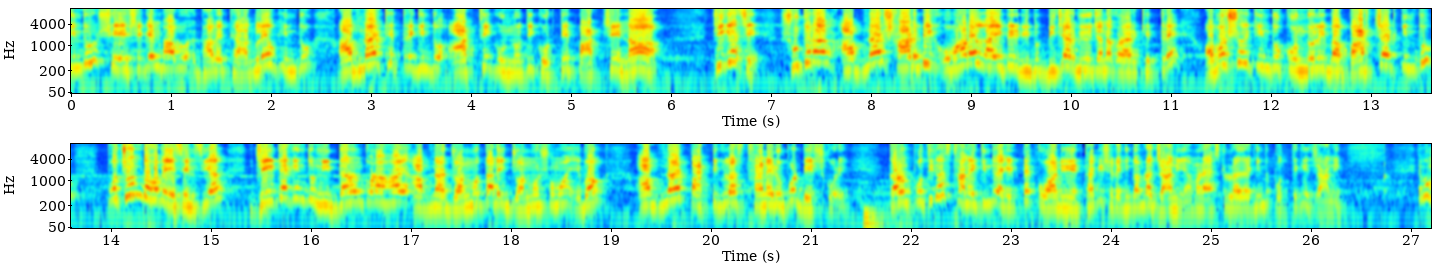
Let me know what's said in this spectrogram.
কিন্তু সে সেকেন্ড ভাবে থাকলেও কিন্তু আপনার ক্ষেত্রে কিন্তু আর্থিক উন্নতি করতে পারছে না। ঠিক আছে? সুতরাং আপনার সার্বিক ওভারঅল লাইফের বিচার বিবেচনা করার ক্ষেত্রে অবশ্যই কিন্তু কুণ্ডলী বা বার্থ চার্ট কিন্তু প্রচণ্ডভাবে এসেন্সিয়াল যেইটা কিন্তু নির্ধারণ করা হয় আপনার জন্ম তারিখ, জন্ম সময় এবং আপনার পার্টিকুলার স্থানের উপর বেশ করে। কারণ প্রতিটা স্থানে কিন্তু এক একটা কোয়ার্ডিনেট থাকে, সেটা কিন্তু আমরা জানি, আমরা অ্যাস্ট্রোলজার কিন্তু প্রত্যেকে জানে। এবং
